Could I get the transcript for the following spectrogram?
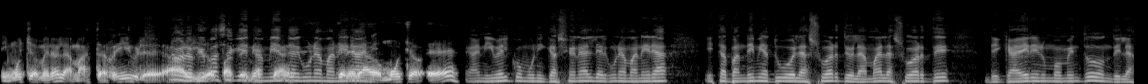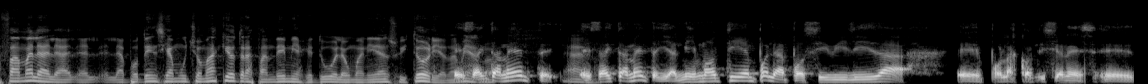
ni mucho menos la más terrible. No, lo que pasa es que también de alguna manera, mucho, ¿eh? a nivel comunicacional, de alguna manera, esta pandemia tuvo la suerte o la mala suerte de caer en un momento donde la fama la, la, la, potencia mucho más que otras pandemias que tuvo la humanidad en su historia. exactamente, exactamente, y al mismo tiempo la posibilidad, eh, por las condiciones eh,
